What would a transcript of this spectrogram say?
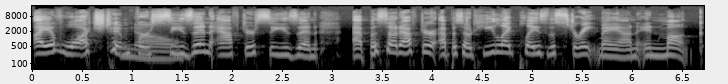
I have watched him for season after season, episode after episode. He like plays the straight man in Monk.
